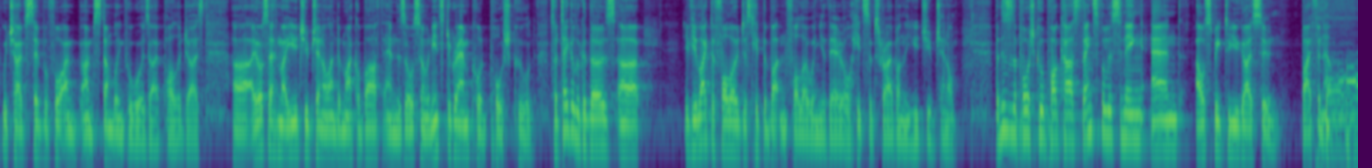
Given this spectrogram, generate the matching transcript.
which I've said before, I'm, I'm stumbling for words, I apologize. Uh, I also have my YouTube channel under Michael Barth, and there's also an Instagram called Porsche Cooled. So take a look at those. Uh, if you like to follow, just hit the button follow when you're there or hit subscribe on the YouTube channel. But this is the Porsche Cool Podcast. Thanks for listening, and I'll speak to you guys soon. Bye for now.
